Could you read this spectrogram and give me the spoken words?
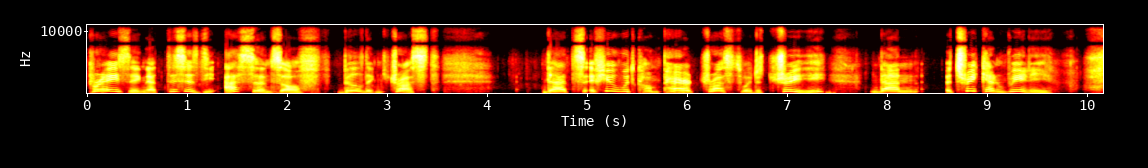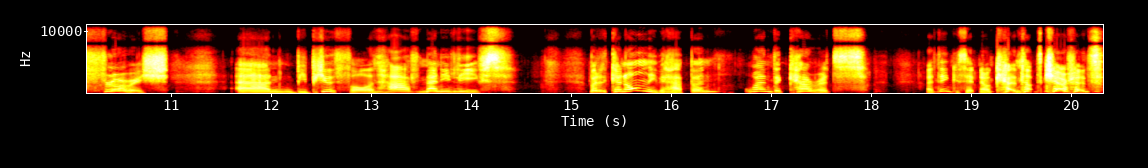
praising that this is the essence of building trust. That if you would compare trust with a tree, then a tree can really flourish and be beautiful and have many leaves. But it can only happen when the carrots I think you said no, not carrots.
